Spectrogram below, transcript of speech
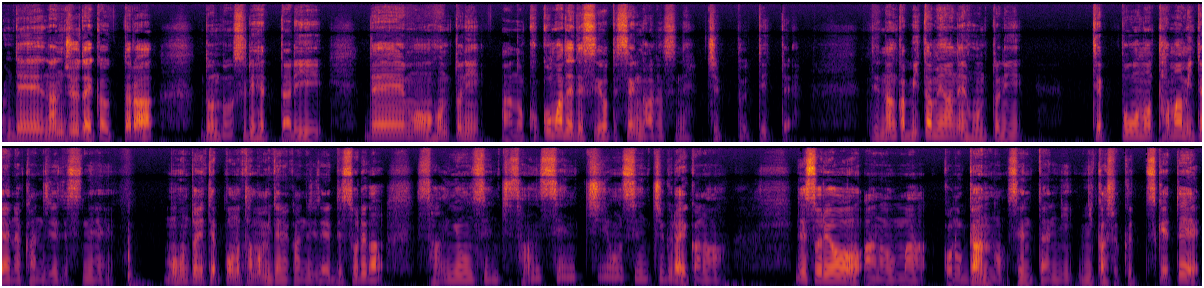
で、何十台か売ったら、どんどんすり減ったり、で、もう本当に、あの、ここまでですよって線があるんですね。チップって言って。で、なんか見た目はね、本当に、鉄砲の弾みたいな感じでですね、もう本当に鉄砲の弾みたいな感じで、で、それが3、4センチ、3センチ、4センチぐらいかな。で、それを、あの、まあ、このガンの先端に2箇所くっつけて、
